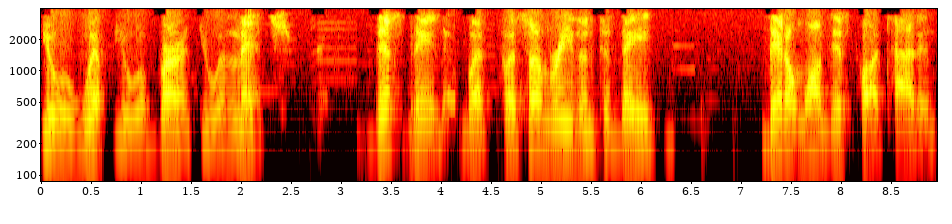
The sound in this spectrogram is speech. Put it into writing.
You were whipped. You were burnt. You were lynched. This they, but for some reason today, they don't want this part taught in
